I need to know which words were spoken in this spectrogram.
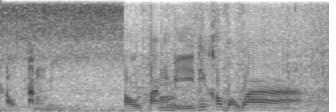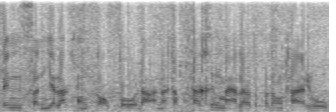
เขาตังหมี เขาตังหมีที่เขาบอกว่าเป็นสัญลักษณ์ของเกาะโปดะนะครับ ถ้าขึ้นมาแล้วก็ต้องถ่ายรูป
